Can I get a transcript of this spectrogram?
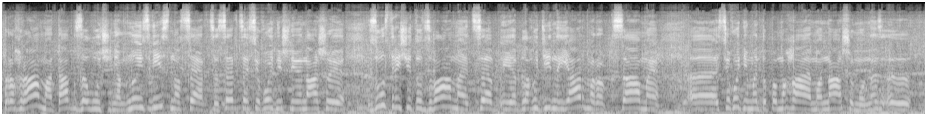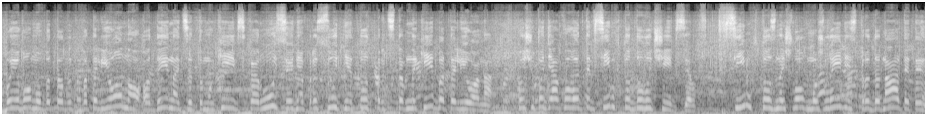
програма так залученням. Ну і звісно, серце. Серце сьогоднішньої нашої зустрічі тут з вами. Це благодійний ярмарок. Саме е, сьогодні ми допомагаємо нашому е, бойовому бата- батальйону 11-му Київська Русь. Сьогодні присутні тут представники батальйона. Хочу подякувати всім, хто долучився. Всім, хто знайшов можливість продонатити,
